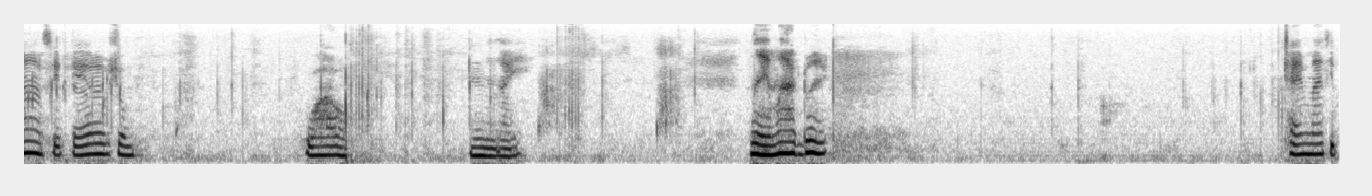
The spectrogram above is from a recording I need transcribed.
อ่าเสร็จแล้วท่านผู้ชม ว้าวเหนื่อยเหนื่อยมากด้วย ใช้ไม้สิบ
